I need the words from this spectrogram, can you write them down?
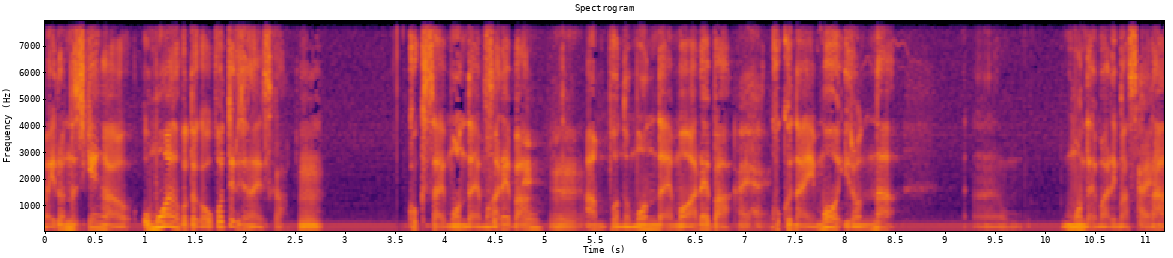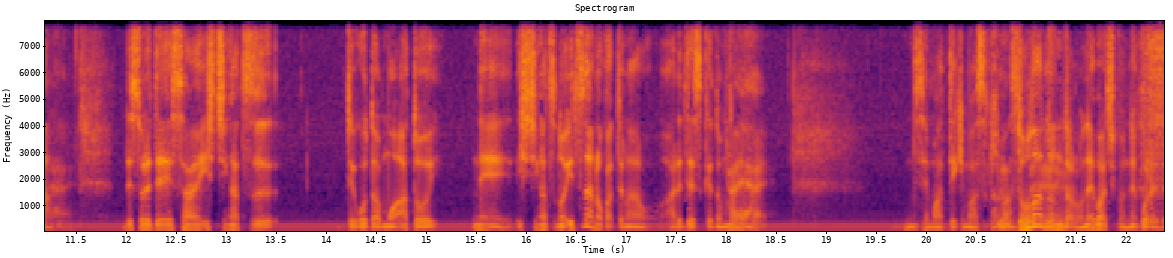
まあ、いろんな事件が思わぬことが起こってるじゃないですか。うん国際問題もあれば、ね。うん。安保の問題もあれば、はいはい。国内もいろんな、うん問題もありますから、はいはいはい。でそれでさ7月っていうことはもうあとね7月のいつなのかっていうのはあれですけども、はいはい。迫ってきますから。ね。どうなるんだろうねバチ君ねこれね。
